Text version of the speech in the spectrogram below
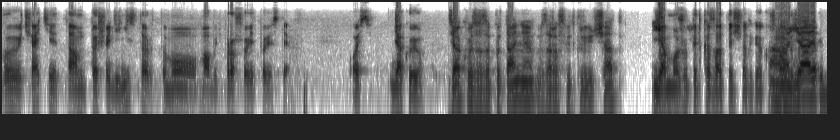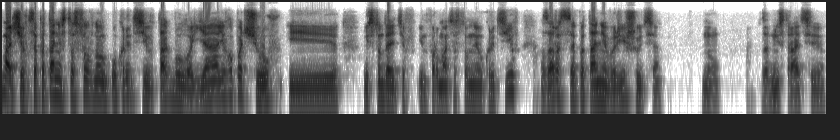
в чаті там пише Діністор, тому, мабуть, прошу відповісти. Ось, дякую. Дякую за запитання. Зараз відкрию чат. Я можу підказати, що таке А, я, я побачив це питання стосовно укриттів. Так було. Я його почув і від студентів інформацію стосовно укриттів. Зараз це питання вирішується ну, з адміністрацією.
